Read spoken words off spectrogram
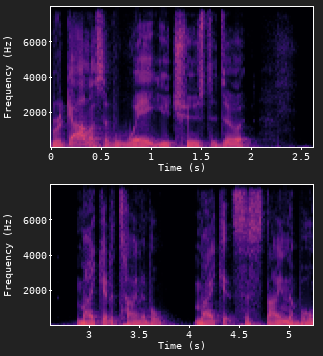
regardless of where you choose to do it. Make it attainable, make it sustainable,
